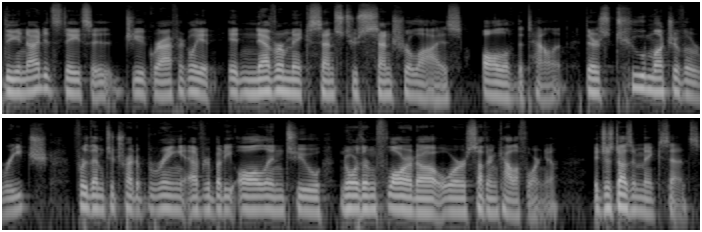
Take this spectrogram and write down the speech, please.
The United States, it, geographically, it, it never makes sense to centralize all of the talent. There's too much of a reach for them to try to bring everybody all into Northern Florida or Southern California. It just doesn't make sense.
